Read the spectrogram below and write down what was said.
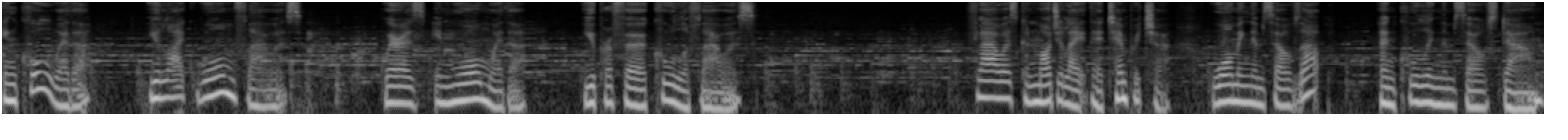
In cool weather, you like warm flowers, whereas in warm weather, you prefer cooler flowers. Flowers can modulate their temperature, warming themselves up and cooling themselves down.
